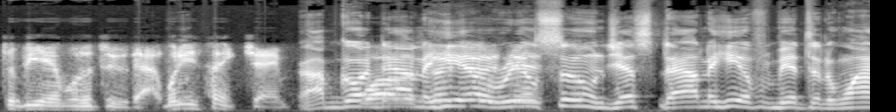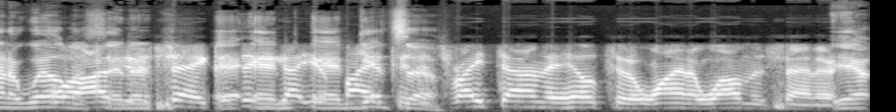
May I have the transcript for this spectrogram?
to be able to do that. What do you think, James? I'm going well, down the hill real is, soon, just down the hill from here to the Weiner Wellness well, I was Center. Say, and, you got your and bike, get It's right down the hill to the Weiner Wellness Center yep.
